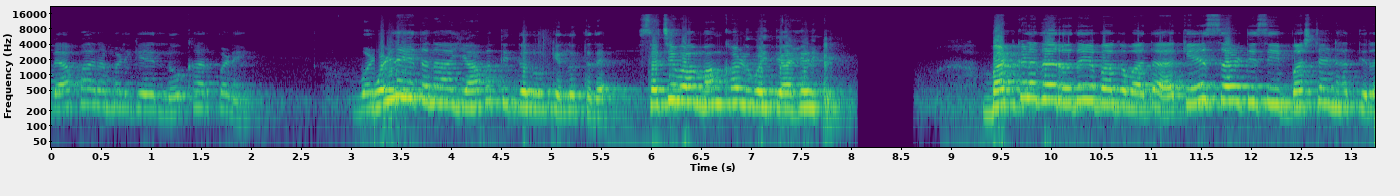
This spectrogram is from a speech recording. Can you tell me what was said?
ವ್ಯಾಪಾರ ಮಳಿಗೆ ಲೋಕಾರ್ಪಣೆ. ಒಳ್ಳೆಯತನ ಯಾವತ್ತಿದ್ದರೂ ಗೆಲ್ಲುತ್ತದೆ. ಸಚಿವ ಮಂಕಾಳು ವೈದ್ಯ ಹೇಳಿಕೆ. ಭಟ್ಕಳದ ಹೃದಯ ಭಾಗವಾದ ಕೆಎಸ್ಆರ್ಟಿಸಿ ಬಸ್ ಸ್ಟ್ಯಾಂಡ್ ಹತ್ತಿರ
